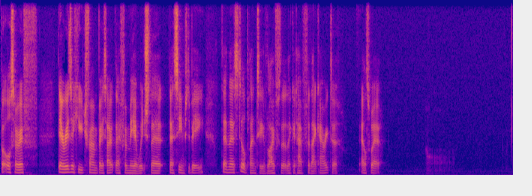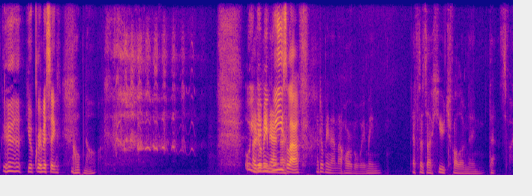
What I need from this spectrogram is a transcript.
But also, if there is a huge fan base out there for Mia, which there there seems to be, then there's still plenty of life that they could have for that character elsewhere. You're grimacing. I hope not. Oh, you I don't me mean that, wheeze no. laugh. I don't mean that in a horrible way. I mean, if there's a huge following, then that's fine.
